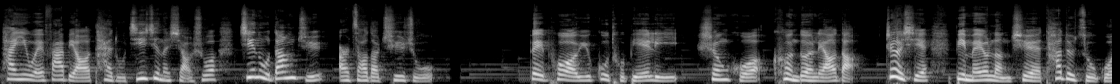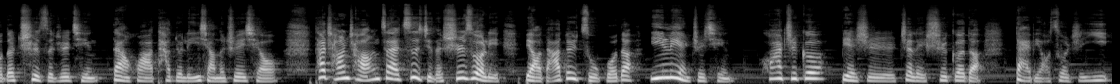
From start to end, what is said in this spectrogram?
他因为发表态度激进的小说激怒当局而遭到驱逐，被迫与故土别离，生活困顿潦倒。这些并没有冷却他对祖国的赤子之情，淡化他对理想的追求。他常常在自己的诗作里表达对祖国的依恋之情，《花之歌》便是这类诗歌的代表作之一。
